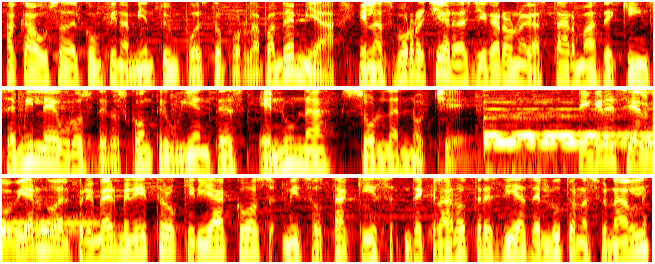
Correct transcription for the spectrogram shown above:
a causa del confinamiento impuesto por la pandemia. En las borracheras llegaron a gastar más de 15 mil euros de los contribuyentes en una sola noche. En Grecia, el gobierno del primer ministro Kyriakos Mitsotakis declaró tres días de luto nacional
